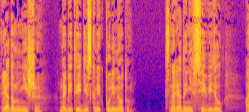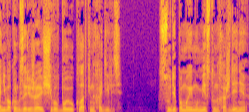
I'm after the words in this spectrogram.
Рядом ниши, набитые дисками к пулемету. Снаряды не все видел, они вокруг заряжающего в боеукладке находились. Судя по моему месту нахождения,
